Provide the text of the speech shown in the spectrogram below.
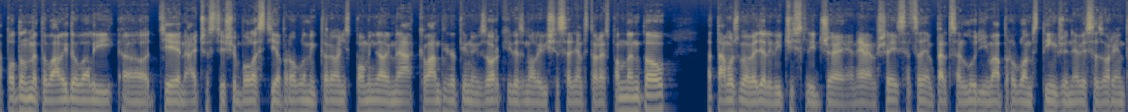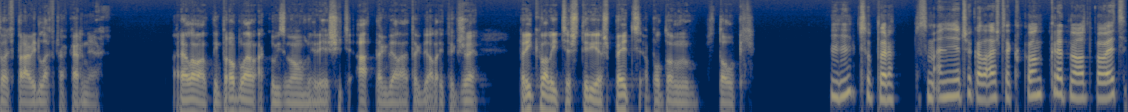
A potom sme to validovali uh, tie najčastejšie bolesti a problémy, ktoré oni spomínali na kvantitatívnej vzorky, kde sme mali vyše 700 respondentov a tam už sme vedeli vyčísliť, že neviem, 67% ľudí má problém s tým, že nevie sa zorientovať v pravidlách v čakárniach relevantný problém, ako by sme mohli riešiť a tak ďalej a tak ďalej. Takže pri kvalite 4 až 5 a potom stovky. Mm-hmm, super, to som ani nečakala až tak konkrétnu odpoveď.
